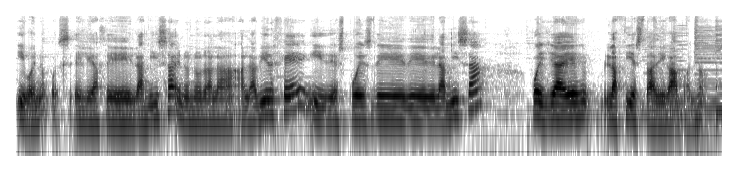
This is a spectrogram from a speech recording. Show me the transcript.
y bueno, pues él le hace la misa en honor a la, a la Virgen y después de, de, la misa pues ya es la fiesta, digamos, ¿no?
